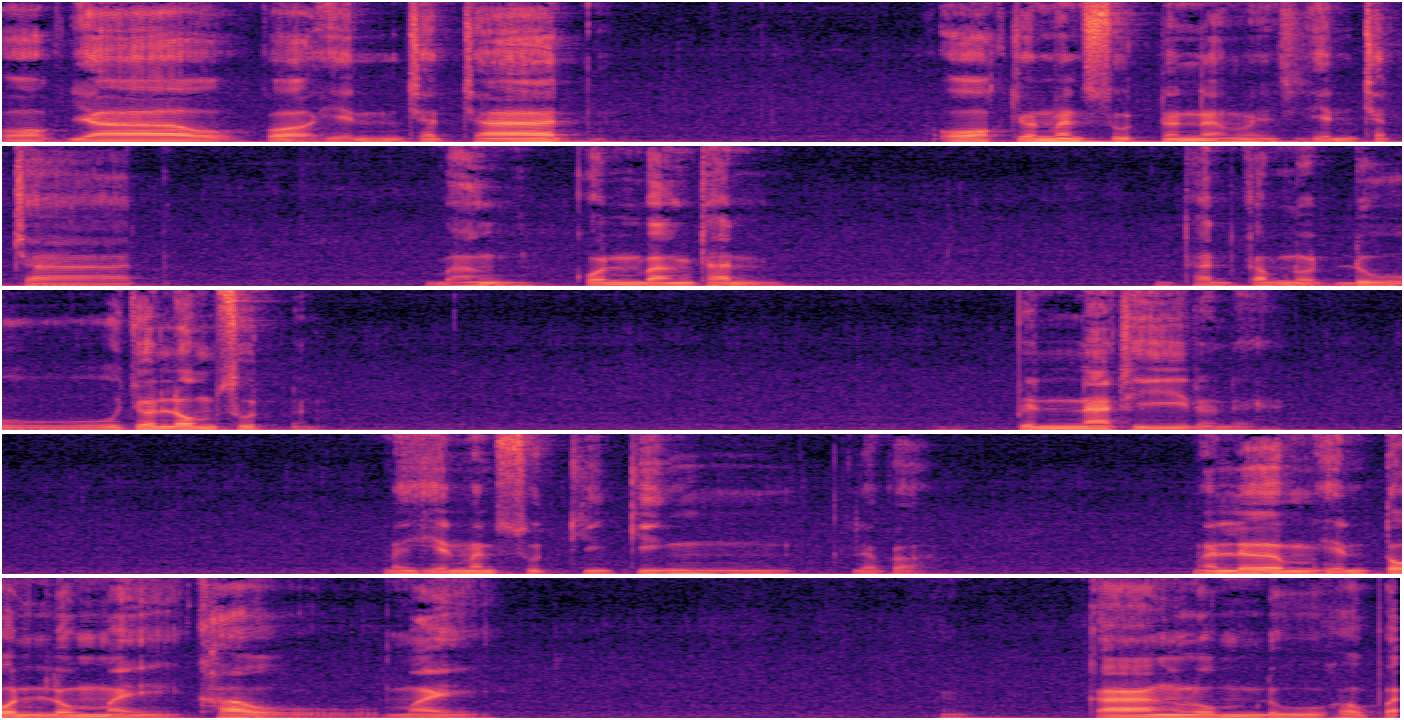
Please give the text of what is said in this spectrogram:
ออกยาวก็เห็นชัดๆ ออกจนมันสุดนั่นนะไม่เห็นชัดๆ บาง คนบางท่าน ท่านกำหนดดูจนลมสุด เป็นนาทีนั่นเลยไม่เห็นมันสุดจริงๆ แล้วก็มาเริ่มเห็นต้นลมไหมเข้าไหมกลางลมดูเข้าไป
